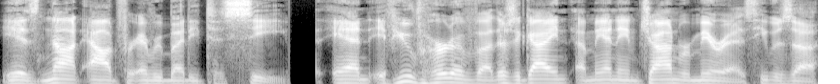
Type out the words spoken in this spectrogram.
is not out for everybody to see and if you've heard of, uh, there's a guy, a man named John Ramirez. He was a,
